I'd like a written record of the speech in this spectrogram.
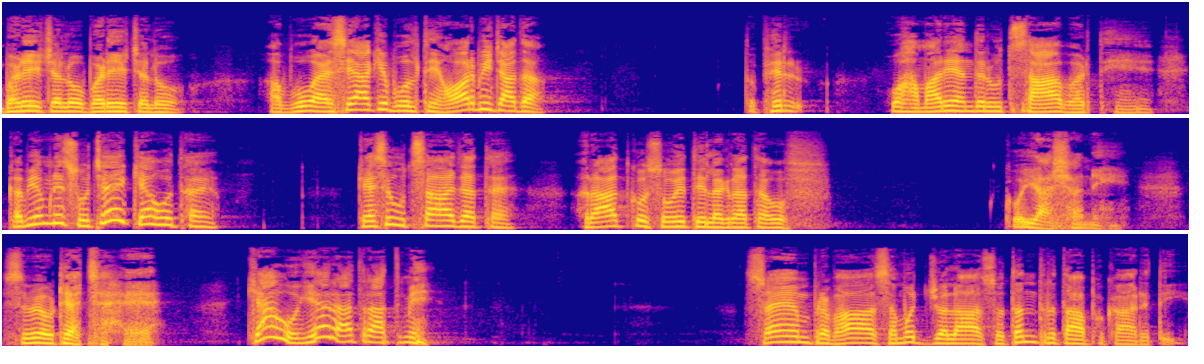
बड़े चलो बड़े चलो। अब वो ऐसे आके बोलते हैं, और भी ज़्यादा। तो फिर वो हमारे अंदर उत्साह भरते हैं। कभी हमने सोचा है क्या होता है? कैसे उत्साह आ जाता है? रात को सोए थे, लग रहा था, उफ, कोई आशा नहीं। सुबह उठे अच्छा है। क्या हो गया रात रात में? स्वयं प्रभा समुज्वला स्वतंत्रता पुकारती।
